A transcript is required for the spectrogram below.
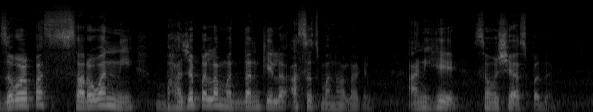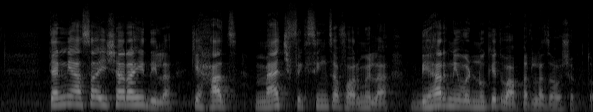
जवळपास सर्वांनी भाजपला मतदान केलं असंच म्हणावं लागेल. आणि हे संशयास्पद आहे. त्यांनी असा इशाराही दिला की हाच मॅच फिक्सिंगचा फॉर्म्युला बिहार निवडणुकीत वापरला जाऊ शकतो.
